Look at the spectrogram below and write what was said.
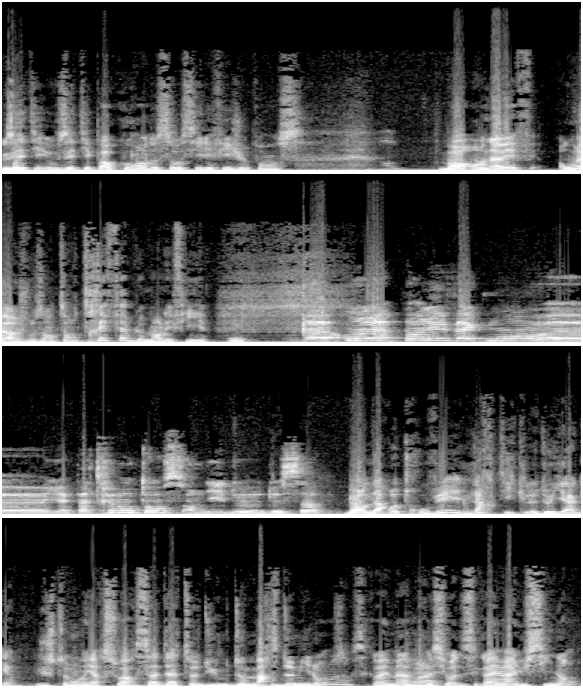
Vous étiez, vous étiez pas au courant de ça aussi les filles, je pense? Bon, on avait fait. Oula, je vous entends très faiblement les filles. Bah, on a parlé vaguement euh, il y a pas très longtemps, Sandy, de, de ça. Ben, on a retrouvé l'article de Yag, justement hier soir. Ça date du, de mars 2011. C'est quand même impressionnant. C'est quand même hallucinant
